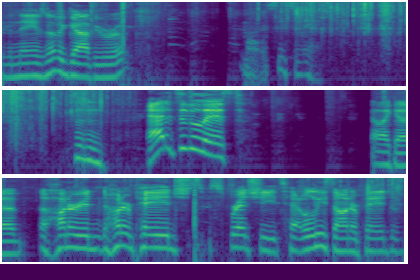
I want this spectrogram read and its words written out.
the names. Another Gavi Rook. Come on, let's see some names. Add it to the list. Got like a, a hundred hundred page spreadsheet, at least a hundred page of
